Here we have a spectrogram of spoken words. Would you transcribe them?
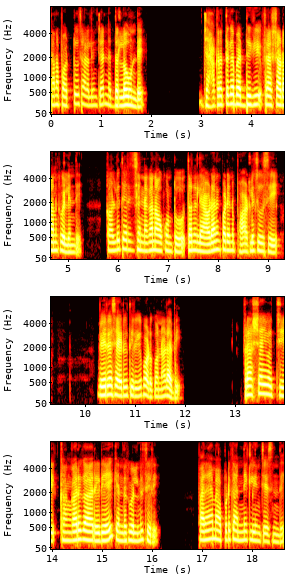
తన పట్టు సడలించాడు నిద్రలో ఉండే. జాగ్రత్తగా బెడ్ దిగి ఫ్రెష్ అవడానికి వెళ్ళింది. కళ్ళు తెరిచి చిన్నగా నవ్వుకుంటూ తను లేవడానికి పడిన పాటలు చూసి వేరే సైడ్కి తిరిగి పడుకున్నాడు అభి. ఫ్రెష్ అయి వచ్చి కంగారుగా రెడీ అయి కిందకి వెళ్ళింది సిరి. పని ఆమె అప్పటికి అన్నీ క్లీన్ చేసింది.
